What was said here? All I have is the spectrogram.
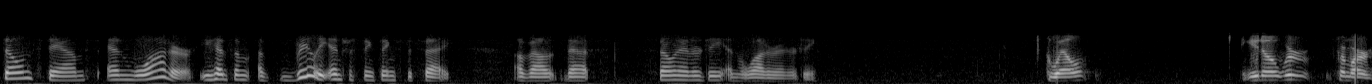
stone stamps and water. You had some uh, really interesting things to say about that stone energy and the water energy. Well, you know, we're from our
